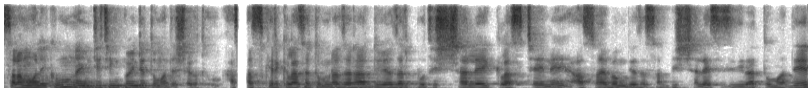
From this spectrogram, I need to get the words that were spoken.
আসসালামু আলাইকুম, নাইম টিচিং পয়েন্টে তোমাদের স্বাগত আজকের ক্লাসে তোমরা যারা দু হাজার পঁচিশ সালে ক্লাস টেনে আসো এবং দু হাজার ছাব্বিশ সালে এসএসসি দিবা, তোমাদের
